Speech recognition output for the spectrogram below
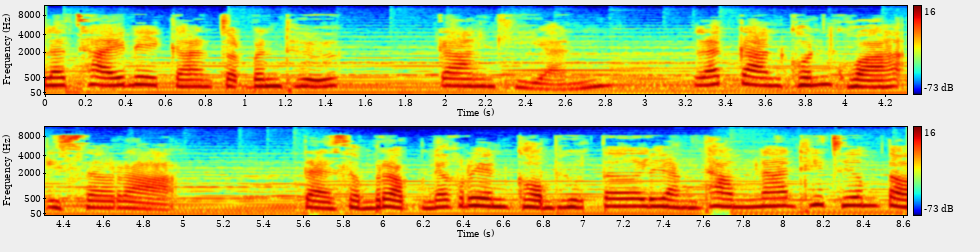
และใช้ในการจดบันทึก การเขียน และการค้นคว้าอิสระ แต่สำหรับนักเรียนคอมพิวเตอร์ยังทำหน้าที่เชื่อมต่อ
